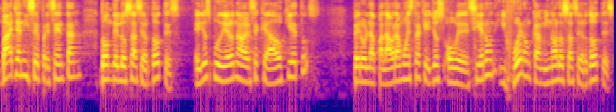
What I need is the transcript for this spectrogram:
vayan y se presentan donde los sacerdotes. Ellos pudieron haberse quedado quietos, pero la palabra muestra que ellos obedecieron y fueron camino a los sacerdotes.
